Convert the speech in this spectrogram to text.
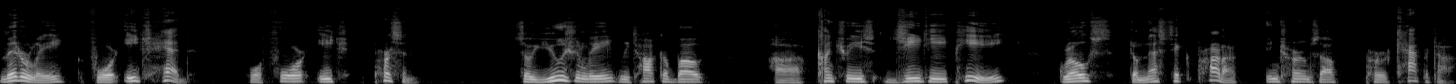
literally for each head or for each person. So usually we talk about uh, countries' GDP, gross domestic product, in terms of per capita.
